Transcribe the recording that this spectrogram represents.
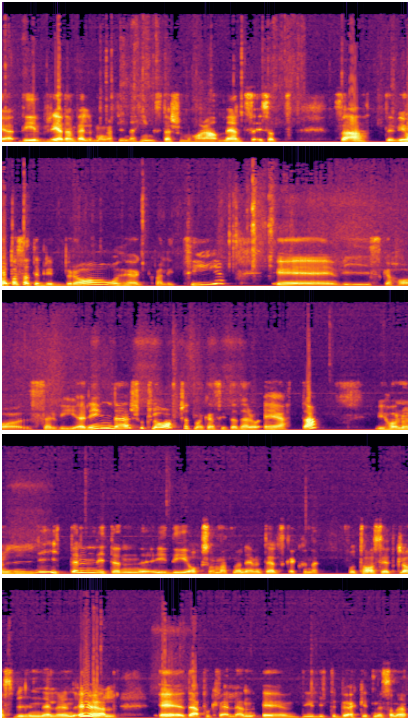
är, det är redan väldigt många fina hingstar som har anmält sig. Så att, så att vi hoppas att det blir bra och hög kvalitet. Eh, vi ska ha servering där såklart så att man kan sitta där och äta. Vi har någon liten, liten idé också om att man eventuellt ska kunna få ta sig ett glas vin eller en öl eh, där på kvällen. Eh, det är lite bökigt med sådana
